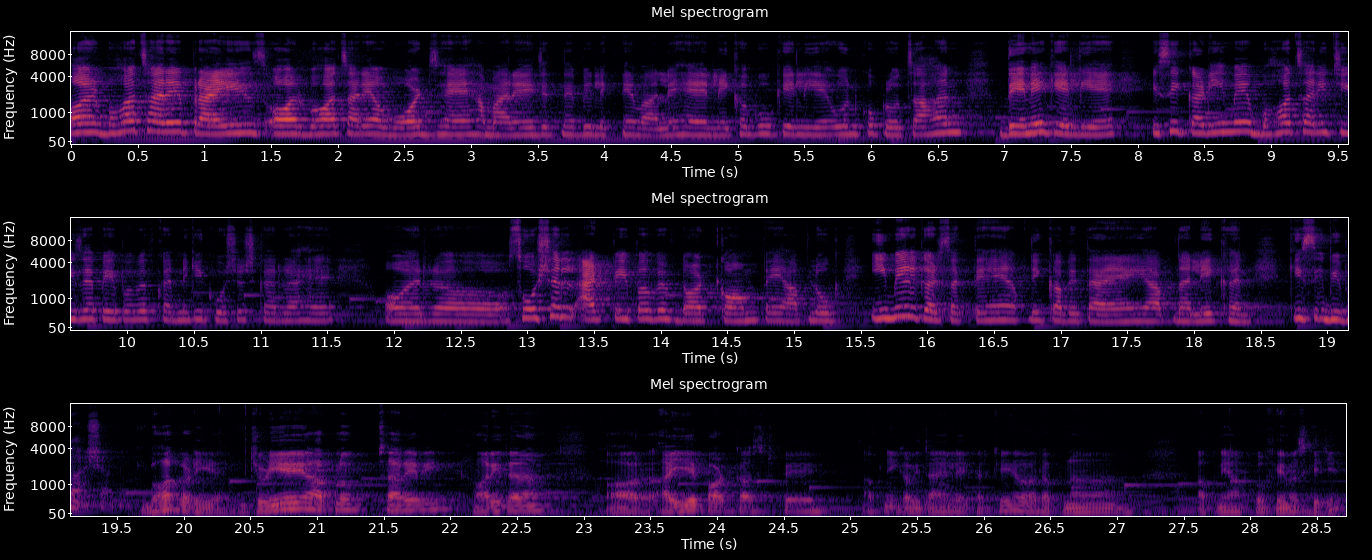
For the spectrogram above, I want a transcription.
और बहुत सारे प्राइज़ और बहुत सारे अवार्ड्स हैं हमारे जितने भी लिखने वाले हैं लेखकों के लिए, उनको प्रोत्साहन देने के लिए, इसी कड़ी में बहुत सारी चीज़ें पेपर वेफ करने की कोशिश कर रहा है। और social at paper wiff dot com पर आप लोग ईमेल कर सकते हैं अपनी कविताएँ या अपना लेखन किसी भी भाषा में। बहुत बढ़िया। जुड़िए आप लोग सारे भी हमारी तरह और आइए पॉडकास्ट पे अपनी कविताएँ लेकर के और अपना अपने आप को फ़ेमस कीजिए।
